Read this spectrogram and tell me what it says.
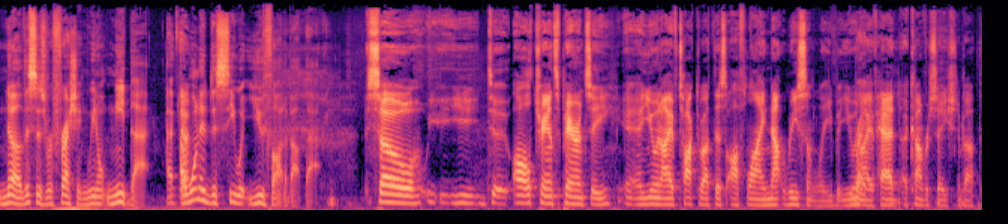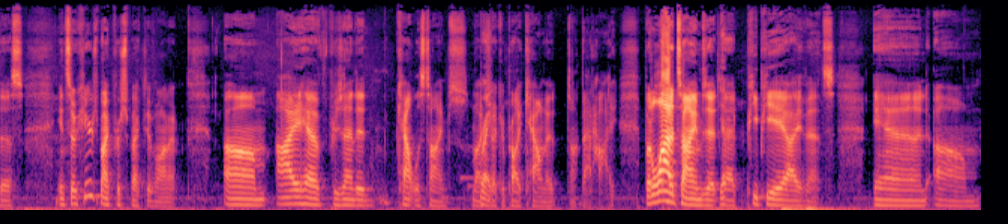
"No, this is refreshing. We don't need that." I, I wanted to see what you thought about that. So, you, to all transparency, uh, you and I have talked about this offline, not recently, but you and I have had a conversation about this. And so, here's my perspective on it. Um, I have presented countless times. Much. Right. I could probably count it. It's not that high, but a lot of times at, Yep. at PPAI events. And um,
